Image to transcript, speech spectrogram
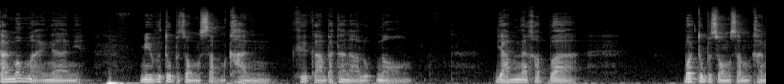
การมอบหมายงานเนี่ยมีวัตถุประสงค์สำคัญคือการพัฒนาลูกน้อง ย้ำนะครับว่า วัตถุประสงค์สำคัญ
